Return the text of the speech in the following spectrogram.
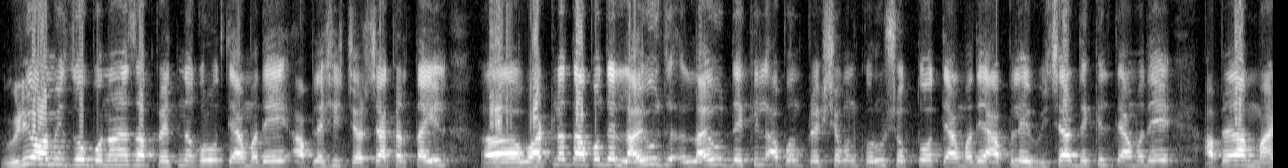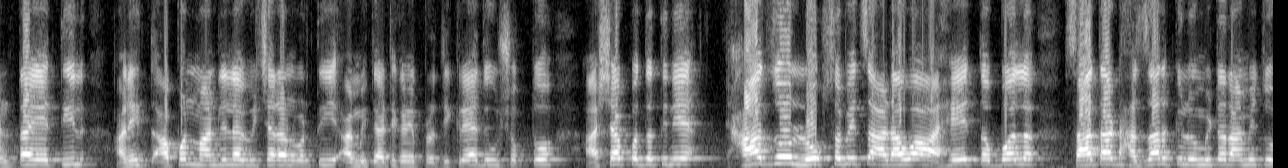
व्हिडिओ आम्ही जो बनवण्याचा प्रयत्न करू त्यामध्ये आपल्याशी चर्चा करता येईल. वाटलं तर आपण ते लाईव्ह लाईव्ह देखील आपण प्रेक्षेपण करू शकतो. त्यामध्ये आपले विचार देखील त्यामध्ये आपल्याला मांडता येतील. आणि आप आपण मांडलेल्या विचारांवरती आम्ही त्या ठिकाणी प्रतिक्रिया देऊ शकतो. अशा पद्धतीने हा जो लोकसभेचा आढावा आहे तब्बल सात आठ हजार किलोमीटर आम्ही तो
